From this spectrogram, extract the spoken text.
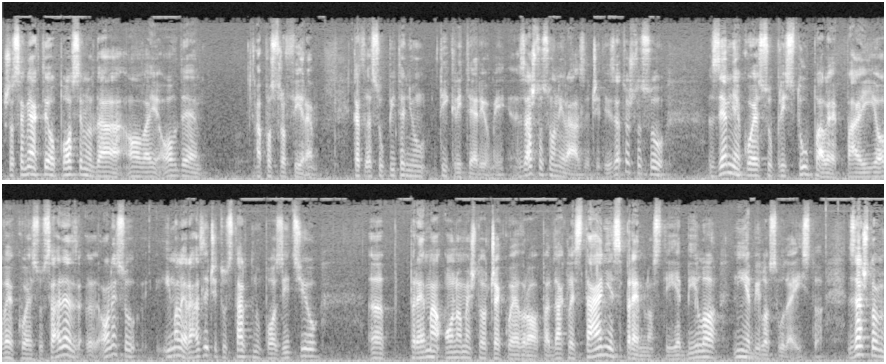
što sam ja hteo posebno da ovaj, ovde apostrofiram, kada su u pitanju ti kriterijumi. Zašto su oni različiti? Zato što su zemlje koje su pristupale, pa i ove koje su sada, one su imale različitu startnu poziciju e, prema onome što očekuje Evropa. Dakle, stanje spremnosti je bilo, nije bilo svuda isto. Zašto e,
